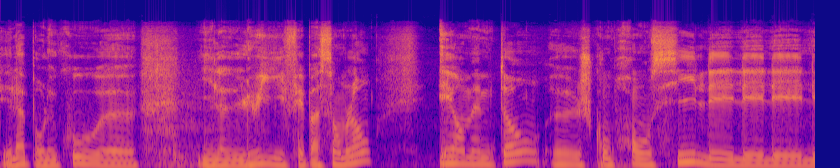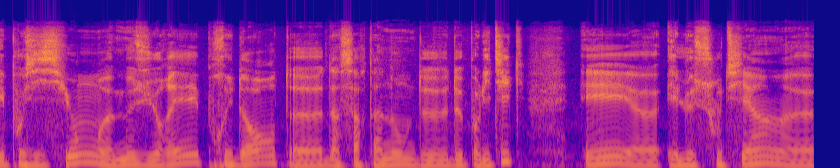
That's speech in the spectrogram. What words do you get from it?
et là pour le coup, il, lui il fait pas semblant, et en même temps, euh, je comprends aussi les, positions euh, mesurées, prudentes euh, d'un certain nombre de, politiques et, et, le soutien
